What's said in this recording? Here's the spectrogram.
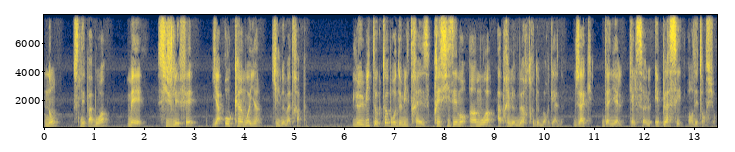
Non, ce n'est pas moi, mais si je l'ai fait, il n'y a aucun moyen qu'il ne m'attrape. Le 8 octobre 2013, précisément un mois après le meurtre de Morgan, Jack Daniel Kelsall est placé en détention.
